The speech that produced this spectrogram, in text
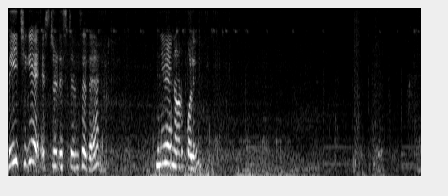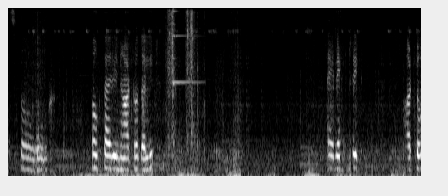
ಬೀಚ್ಗೆ ಎಷ್ಟು ಡಿಸ್ಟೆನ್ಸ್ ಇದೆ, ನೀವೇ ನೋಡ್ಕೊಳ್ಳಿ. ಸೊ ಹೋಗ್ತಾ ಇದ್ದೀನಿ ಆಟೋದಲ್ಲಿ. ಎಲೆಕ್ಟ್ರಿಕ್ ಆಟೋ.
